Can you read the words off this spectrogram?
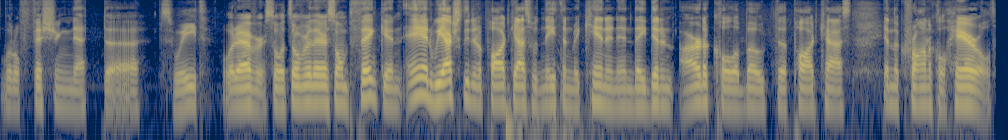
little fishing net. Uh, Sweet. whatever. So it's over there. So I'm thinking, and we actually did a podcast with Nathan MacKinnon, and they did an article about the podcast in the Chronicle Herald,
